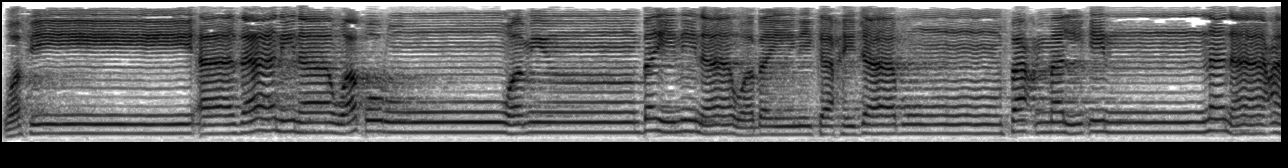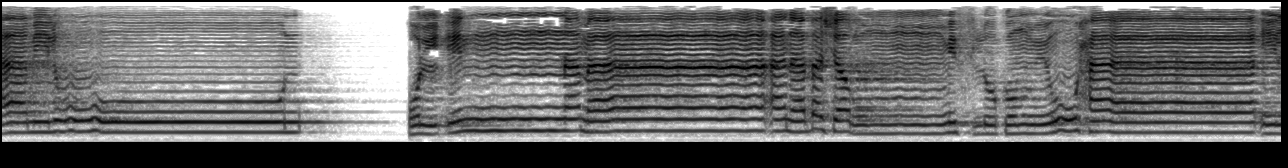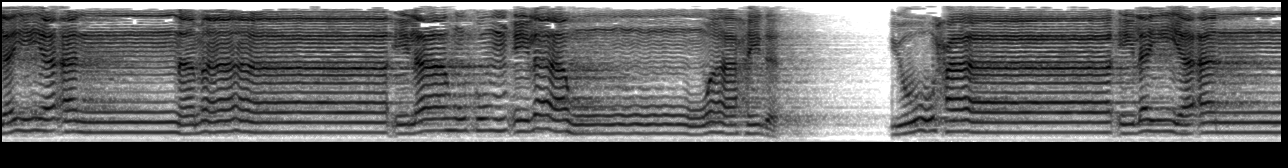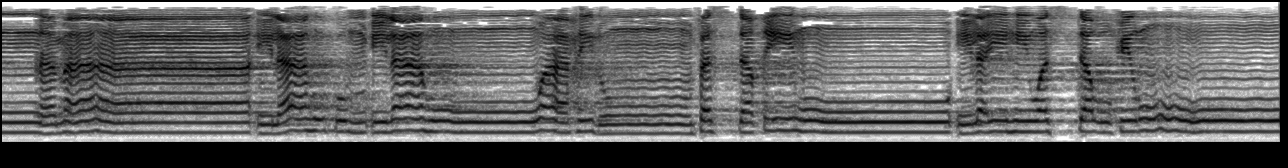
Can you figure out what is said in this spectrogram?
وَفِي آذَانِنَا وَقْرٌ وَمِن بَيْنِنَا وَبَيْنِكَ حِجَابٌ فَاعْمَلْ إِنَّنَا عَامِلُونَ. قُلْ إِنَّمَا أَنَا بَشَرٌ مِثْلُكُمْ يُوحَى إِلَيَّ أَنَّمَا إِلَٰهُكُمْ إِلَٰهٌ وَاحِدٌ. يُوحَىٰ إِلَيَّ أَنَّمَا إِلَٰهُكُمْ إِلَٰهٌ وَاحِدٌ. فَاسْتَقِيمُوا إِلَيْهِ وَاسْتَغْفِرُوهُ.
